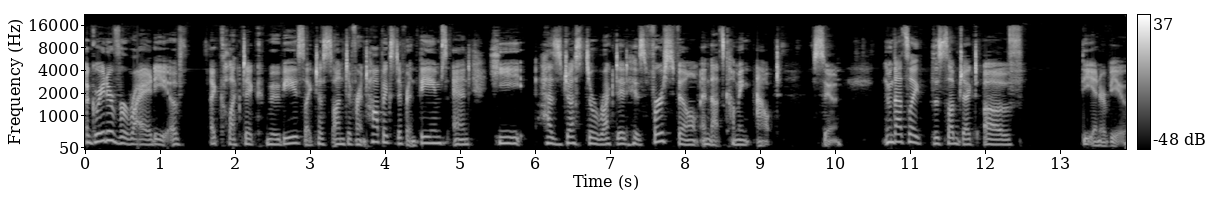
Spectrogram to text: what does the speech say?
a greater variety of eclectic movies, like just on different topics, different themes. And he has just directed his first film and that's coming out soon. And that's like the subject of the interview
